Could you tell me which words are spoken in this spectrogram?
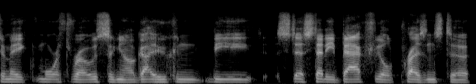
to make more throws. So, you know, a guy who can be st- steady backfield presence to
